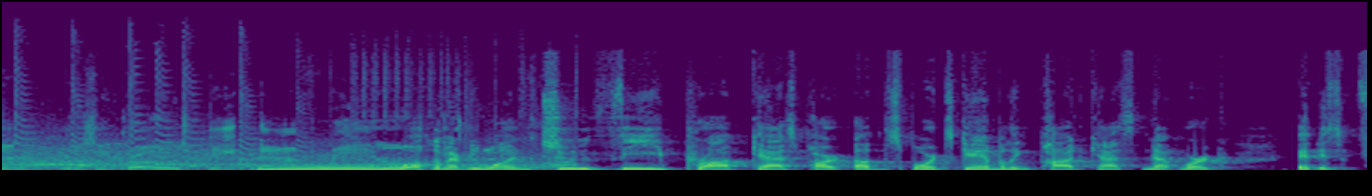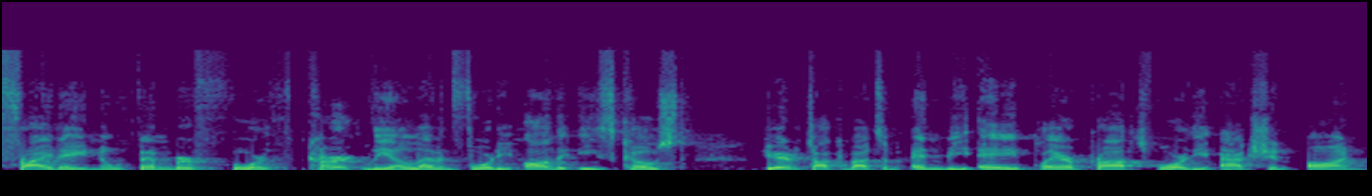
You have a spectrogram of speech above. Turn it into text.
As he throws deep. Welcome everyone to the Propcast, part of the Sports Gambling Podcast Network. It is Friday, November 4th, currently 1140 on the East Coast. Here to talk about some NBA player props for the action on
